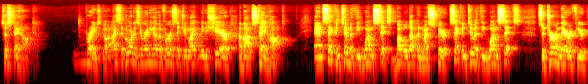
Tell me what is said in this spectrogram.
So stay hot. Praise God. I said, Lord, is there any other verse that you'd like me to share about staying hot? And Second Timothy 1 6 bubbled up in my spirit. Second Timothy 1 6 So turn there if you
